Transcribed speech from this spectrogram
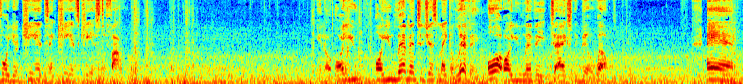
for your kids and kids' kids to follow? You know, are you are you living to just make a living? Or are you living to actually build wealth? And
